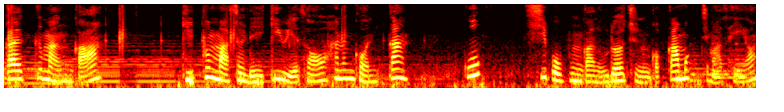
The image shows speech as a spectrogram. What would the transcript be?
깔끔함과 깊은 맛을 내기 위해서 하는 거니까 꼭 15분간 우려주는 거 까먹지 마세요.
